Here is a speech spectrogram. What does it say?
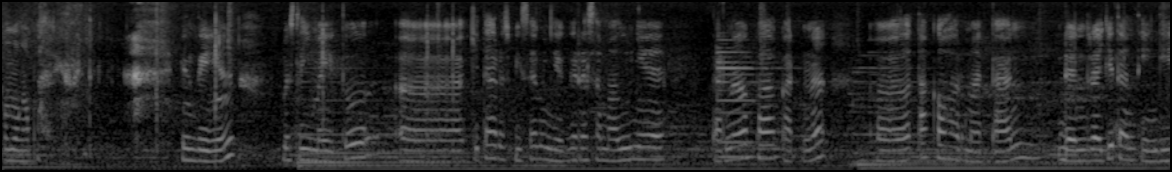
ngomong apa? intinya muslimah itu uh, kita harus bisa menjaga rasa malunya karena apa? Karena e, letak kehormatan dan derajat yang tinggi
